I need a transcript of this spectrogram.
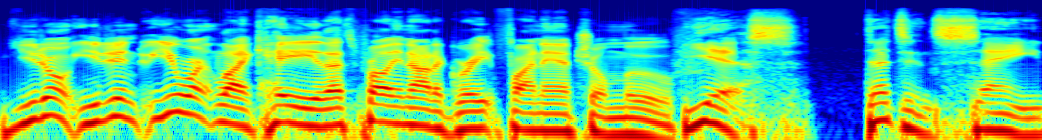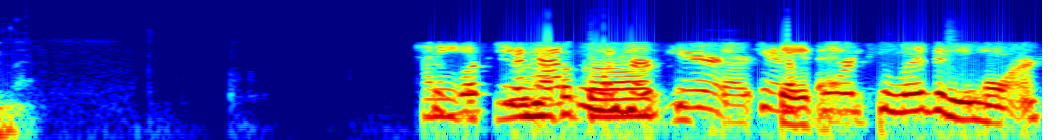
You don't you didn't you weren't like, "Hey, that's probably not a great financial move." Yes. That's insane. Honey, what's if you going to have a happen when girl, her you parents start can't saving. afford to live anymore?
